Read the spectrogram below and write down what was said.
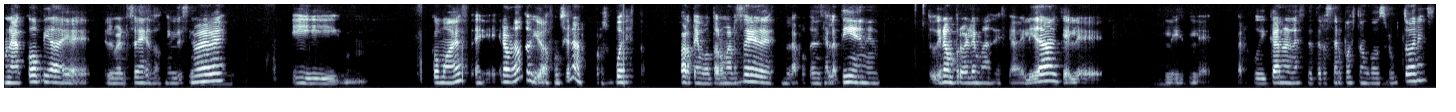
Una copia del Mercedes 2019 y como es, eh, era un auto que iba a funcionar, por supuesto. Parte de motor Mercedes, la potencia la tienen, tuvieron problemas de fiabilidad que le, perjudicaron este tercer puesto en constructores.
